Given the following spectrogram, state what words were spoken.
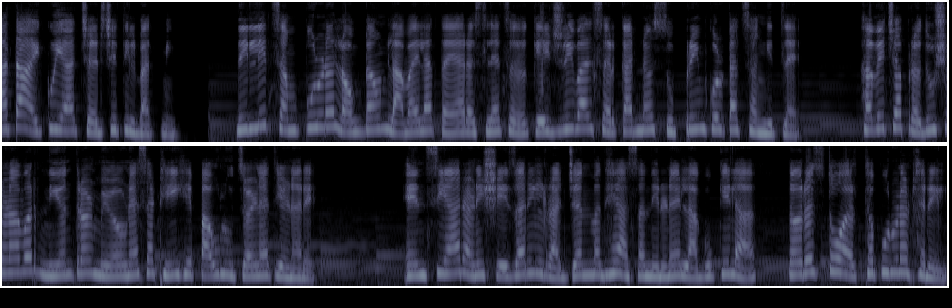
आता ऐकूया चर्चेतील बातमी. दिल्लीत संपूर्ण लॉकडाऊन लावायला तयार असल्याचं केजरीवाल सरकारनं सुप्रीम कोर्टात सांगितलंय. हवेच्या प्रदूषणावर नियंत्रण मिळवण्यासाठी हे पाऊल उचलण्यात येणार आहे. एनसीआर आणि शेजारील राज्यांमध्ये असा निर्णय लागू केला तरच तो अर्थपूर्ण ठरेल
